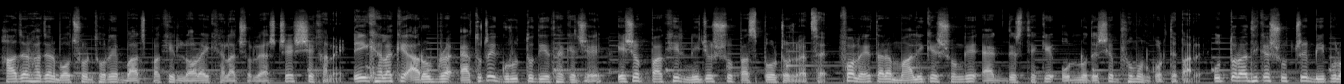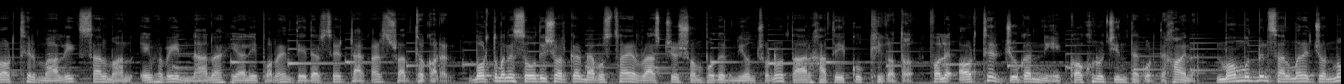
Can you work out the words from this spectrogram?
হাজার হাজার বছর ধরে বাজ পাখির লড়াই খেলা চলে আসছে সেখানে। এই খেলাকে আরবরা এতটাই গুরুত্ব দিয়ে থাকে যে, এসব পাখির নিজস্ব পাসপোর্টও রয়েছে। ফলে তারা মালিকের সঙ্গে এক দেশ থেকে অন্য দেশে ভ্রমণ করতে পারে। উত্তরাধিকার সূত্রে বিপুল অর্থের মালিক সালমান এভাবেই নানা হেয়ালিপনায় দেদার্সের টাকার শ্রাদ্ধ করেন। বর্তমানে সৌদি সরকার ব্যবস্থায় রাষ্ট্রীয় সম্পদের নিয়ন্ত্রণও তার হাতে কুক্ষিগত। ফলে অর্থের যোগান নিয়ে কখনো চিন্তা করতে হয় না। মোহাম্মদ বিন সালমানের জন্ম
